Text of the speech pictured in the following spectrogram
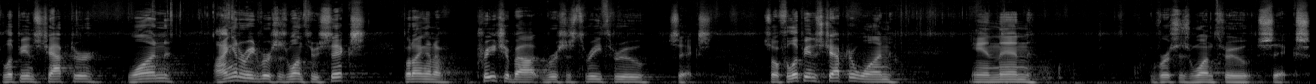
Philippians chapter 1. I'm going to read verses 1 through 6, but I'm going to preach about verses 3 through 6. So, Philippians chapter 1, and then verses 1 through 6.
